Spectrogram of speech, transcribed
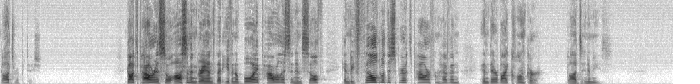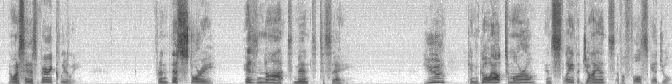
God's reputation. God's power is so awesome and grand that even a boy, powerless in himself, can be filled with the Spirit's power from heaven and thereby conquer God's enemies. I want to say this very clearly. Friend, this story is not meant to say, you can go out tomorrow and slay the giants of a full schedule.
